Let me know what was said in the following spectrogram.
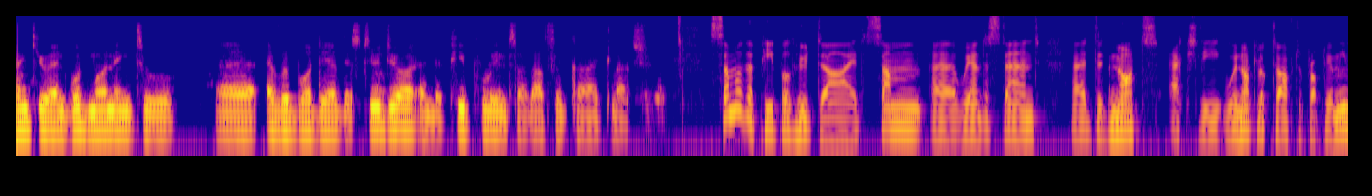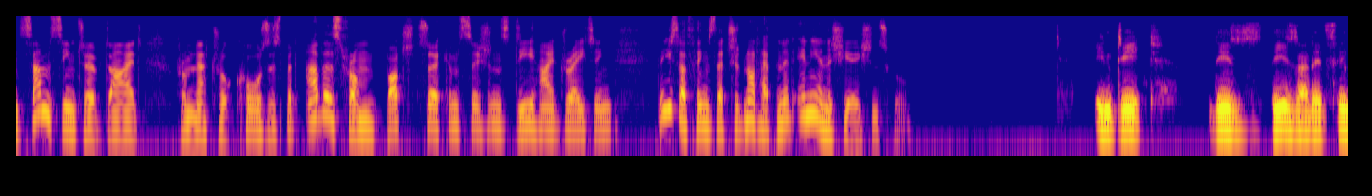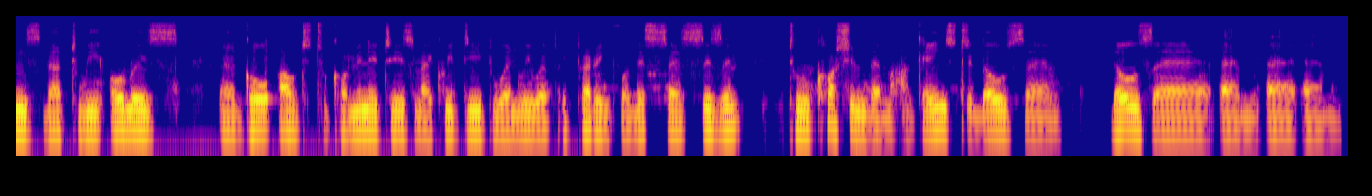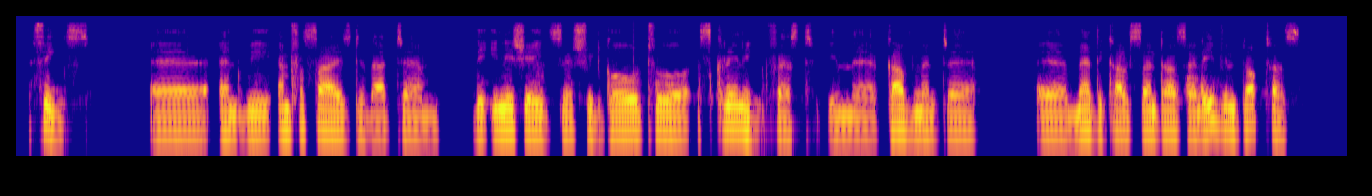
Thank you and good morning to uh, everybody at the studio and the people in South Africa at large. Some of the people who died, some uh, we understand, uh, did not actually were not looked after properly. I mean, some seem to have died from natural causes, but others from botched circumcisions, dehydrating. These are things that should not happen at any initiation school. Indeed, these these are the things that we always uh, go out to communities like we did when we were preparing for this uh, season to caution them against those uh, those uh, um, uh, um, things. Uh, and we emphasized that um, the initiates should go to screening first in the government medical centers and even doctors.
